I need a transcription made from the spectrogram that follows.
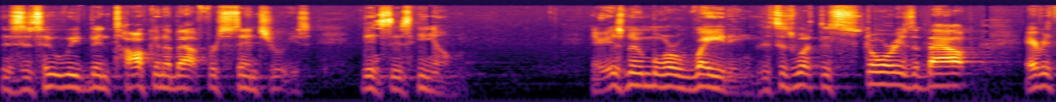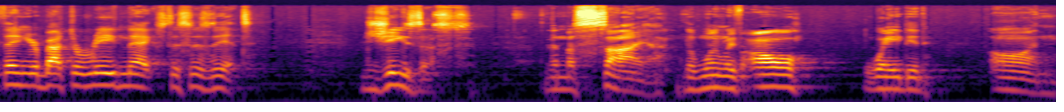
This is who we've been talking about for centuries. This is Him. There is no more waiting. This is what this story is about. Everything you're about to read next, this is it. Jesus, the Messiah, the one we've all waited on.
